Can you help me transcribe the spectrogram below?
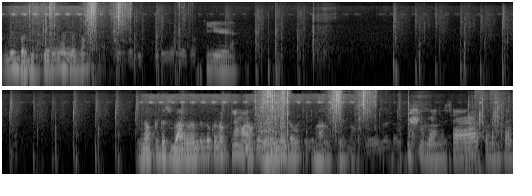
Nanti bagi pelurunya aja, Bang. Bagi piringnya ya bang. Iya. Kena pedes banget nanti lu kena Nya kena mati. pelurunya dong. Bang. Gimana dong? bangsat, bangsat.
